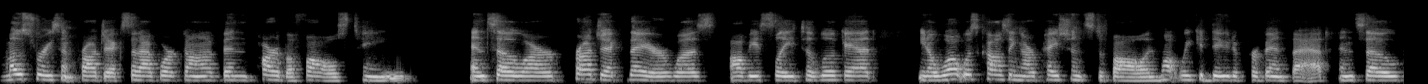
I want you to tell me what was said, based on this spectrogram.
most recent projects that I've worked on, I've been part of a falls team. And so, our project there was obviously to look at you know what was causing our patients to fall and what we could do to prevent that and so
